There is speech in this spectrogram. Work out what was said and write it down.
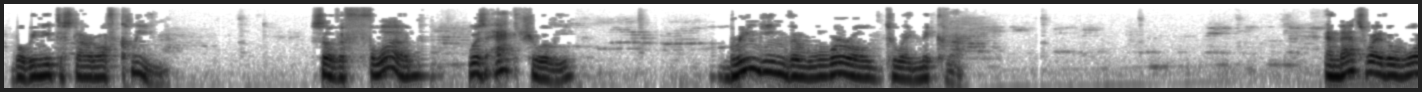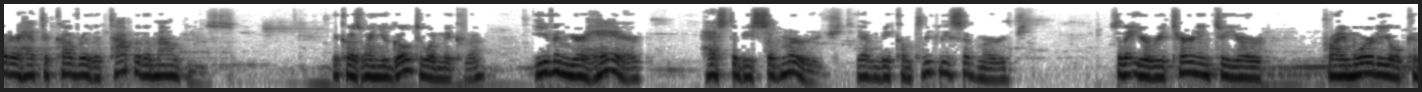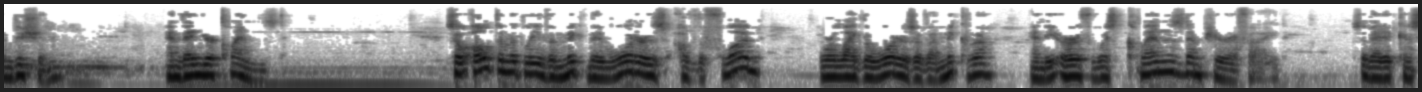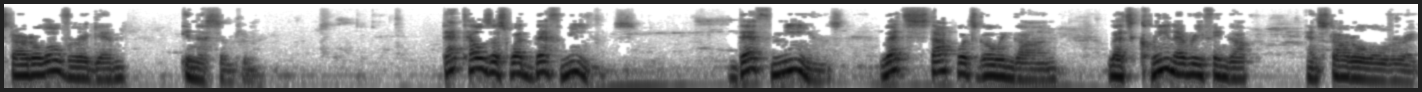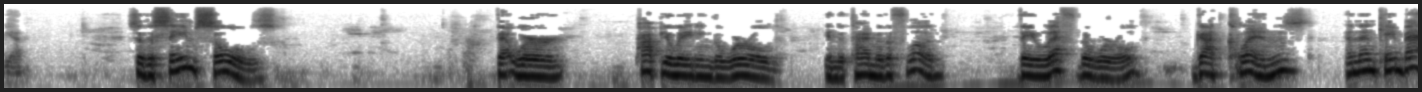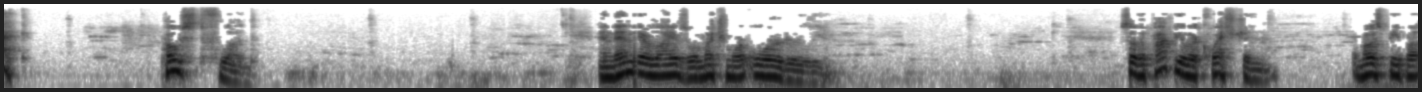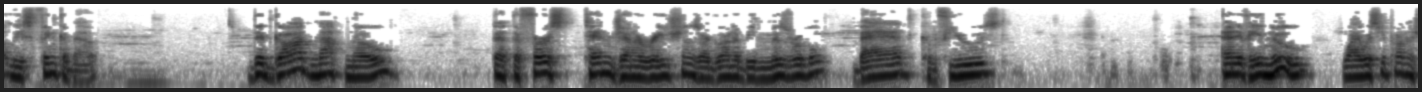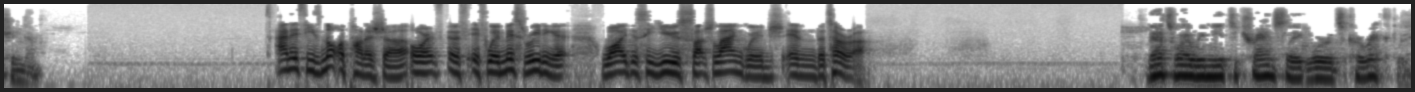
But we need to start off clean. So the flood was actually bringing the world to a mikvah. And that's why the water had to cover the top of the mountains. Because when you go to a mikvah, even your hair has to be submerged. You have to be completely submerged so that you're returning to your primordial condition and then you're cleansed. So ultimately, the, the waters of the flood were like the waters of a mikveh, and the earth was cleansed and purified so that it can start all over again innocently. That tells us what death means. Death means let's stop what's going on, let's clean everything up, and start all over again. So the same souls that were populating the world in the time of the flood, they left the world, got cleansed, and then came back post flood. And then their lives were much more orderly. So the popular question that most people at least think about did God not know that the first 10 generations are going to be miserable, bad, confused? And if he knew, why was he punishing them? And if he's not a punisher, or if, if, if, we're misreading it, why does he use such language in the Torah? That's why we need to translate words correctly.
